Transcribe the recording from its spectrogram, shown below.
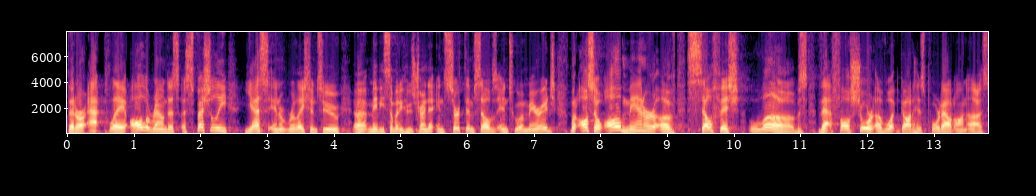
that are at play all around us, especially, yes, in relation to uh, maybe somebody who's trying to insert themselves into a marriage, but also all manner of selfish loves that fall short of what God has poured out on us.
